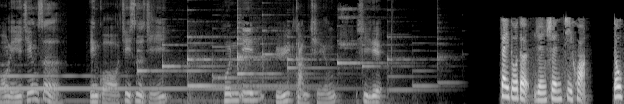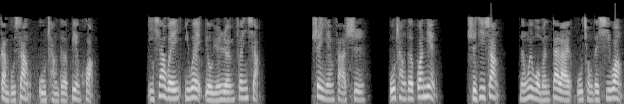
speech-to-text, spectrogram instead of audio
摩尼金色因果记事集婚姻与感情系列，再多的人生计划都赶不上无常的变化。以下为一位有缘人分享：圣严法师，无常的观念实际上能为我们带来无穷的希望。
